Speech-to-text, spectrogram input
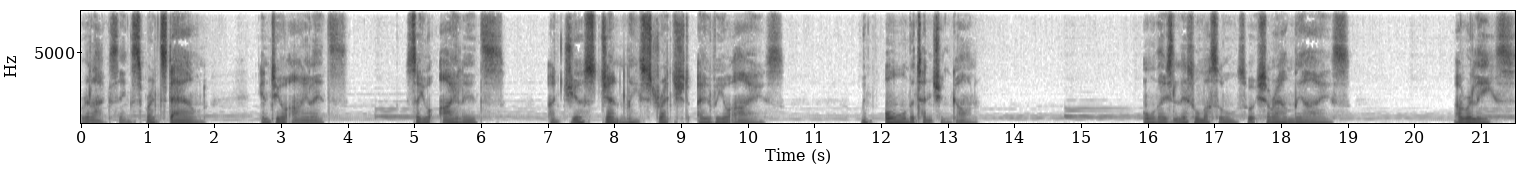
relaxing spreads down into your eyelids so your eyelids are just gently stretched over your eyes with all the tension gone. All those little muscles which surround the eyes are released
